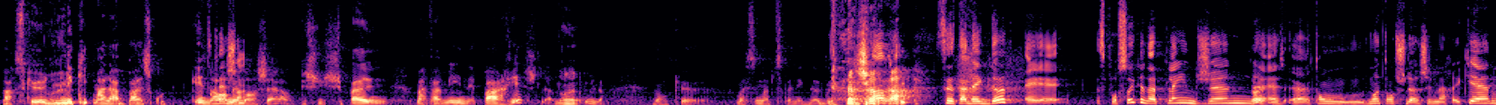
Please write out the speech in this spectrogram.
parce que l'équipement à la base coûte énormément cher. Puis je, je suis pas une- ma famille n'est pas riche là non Ouais. plus. Là. Donc, euh, voici ma petite anecdote. Ah, ben, cette anecdote, euh, c'est pour ça qu'il y en a plein de jeunes. Ouais. euh, euh, ton- moi, ton, je suis d'origine marocaine.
